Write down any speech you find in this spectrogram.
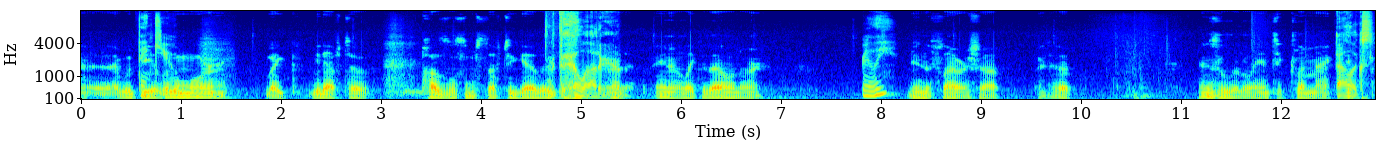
uh, would be Thank a you. little more like we'd have to puzzle some stuff together. Get the hell out of here. You know, like with Eleanor Really? in the flower shop. I thought it was a little anticlimactic. Alex.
